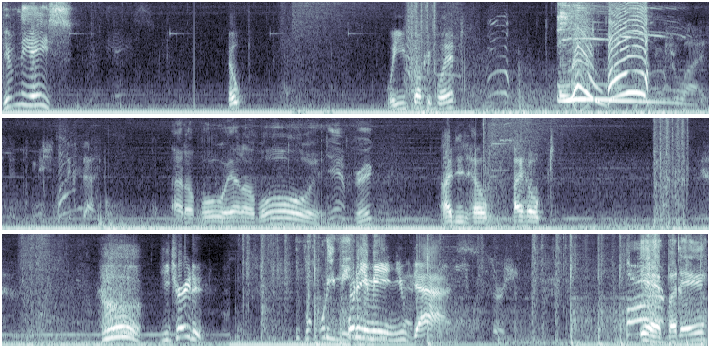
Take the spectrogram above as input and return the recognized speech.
Give him the ace. Nope. Will you fucking plant? Atta boy, atta boy. Damn, Greg. I did help. I hoped. he traded. What do you mean? What do you mean, you guys? Yeah, buddy.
